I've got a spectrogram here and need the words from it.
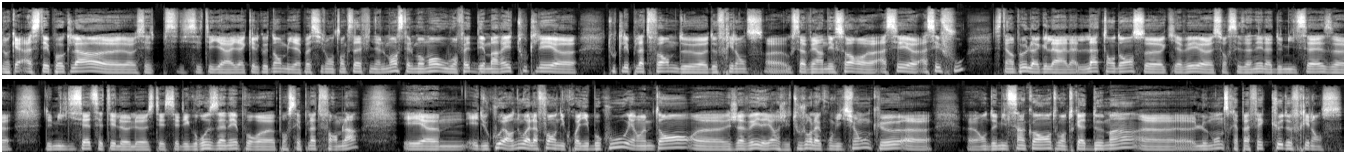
Donc à, cette époque-là, c'était il y a quelques temps, mais il y a pas si longtemps que ça finalement. C'était le moment où en fait démarraient toutes les plateformes de, freelance où ça avait un essor assez fou. C'était un peu la, la, la tendance euh, qu'il y avait euh, sur ces années là 2016 2017 c'était le, le c'était des grosses années pour euh, pour ces plateformes là et, et du coup alors nous à la fois on y croyait beaucoup et en même temps j'avais d'ailleurs j'ai toujours la conviction que en 2050 ou en tout cas demain le monde serait pas fait que de freelance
